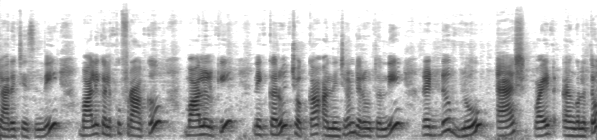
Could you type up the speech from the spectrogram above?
జారీ చేసింది. బాలికలకు ఫ్రాక్ బాలులకి నిక్కరు చొక్కా అందించడం జరుగుతుంది. రెడ్ బ్లూ యాష్ వైట్ రంగులతో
